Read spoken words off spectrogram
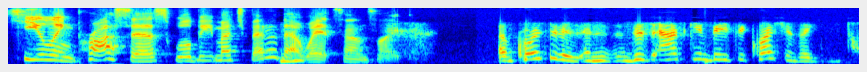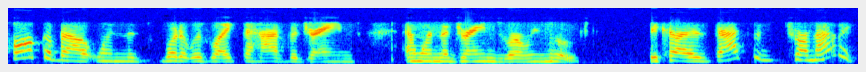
healing process will be much better that mm-hmm. way it sounds like of course it is and just asking basic questions like talk about when the what it was like to have the drains and when the drains were removed because that's a traumatic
